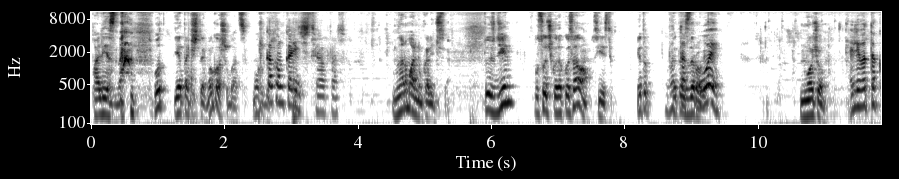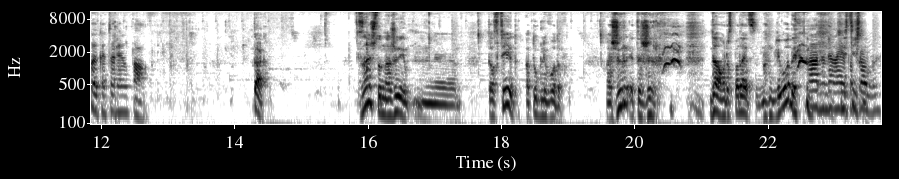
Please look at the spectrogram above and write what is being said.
полезно. Вот я так считаю. Могу ошибаться. В Может быть. каком количестве вопрос? В нормальном количестве. То есть в день кусочек вот такой сала съесть. Это, Вот это здоровье. такой? Ну а что? Или вот такой, который упал? Так. Ты знаешь, что ножи э, толстеют от углеводов? А жир это жир. Да, он распадается на углеводы. Ладно, давай я Частично. попробую.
